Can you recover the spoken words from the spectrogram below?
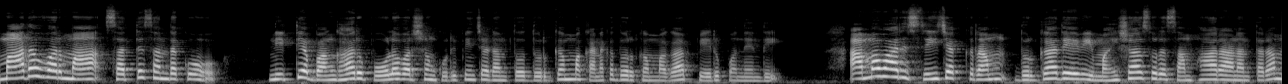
మాధవ్ వర్మ సత్యసంధకు నిత్య బంగారు పూలవర్షం కురిపించడంతో దుర్గమ్మ కనకదుర్గమ్మగా పేరు పొందింది. అమ్మవారి శ్రీచక్రం దుర్గాదేవి మహిషాసుర సంహారానంతరం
